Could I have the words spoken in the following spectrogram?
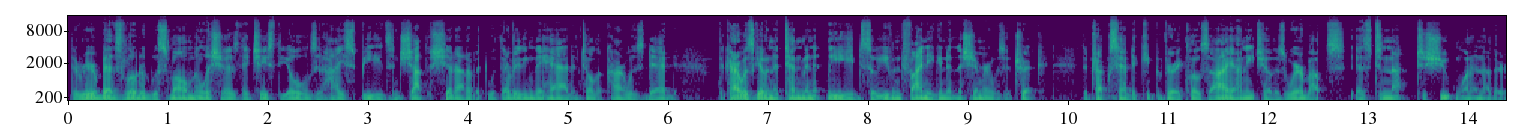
the rear beds loaded with small militia as they chased the olds at high speeds and shot the shit out of it with everything they had until the car was dead. The car was given a 10 minute lead, so even finding it in the shimmer was a trick. The trucks had to keep a very close eye on each other's whereabouts, as to not to shoot one another.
